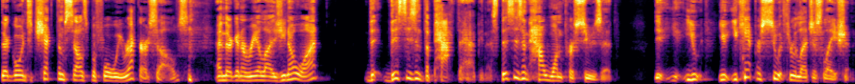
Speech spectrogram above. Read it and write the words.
they're going to check themselves before we wreck ourselves. and they're going to realize, you know what? Th- this isn't the path to happiness. This isn't how one pursues it. You, you, you, you can't pursue it through legislation.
